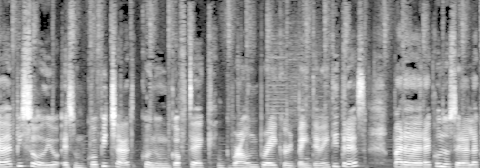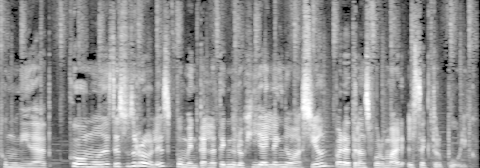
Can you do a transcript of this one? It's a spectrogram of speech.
Cada episodio es un coffee chat con un GovTech Groundbreaker 2023 para dar a conocer a la comunidad cómo desde sus roles fomentan la tecnología y la innovación para transformar el sector público.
